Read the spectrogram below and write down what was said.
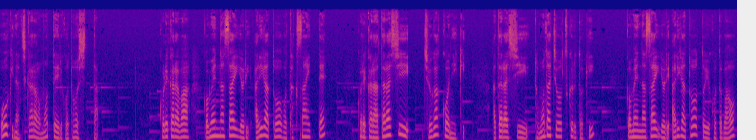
大きな力を持っていることを知った。これからはごめんなさいよりありがとうをたくさん言って、これから新しい中学校に行き、新しい友達を作るとき、ごめんなさいよりありがとうという言葉を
